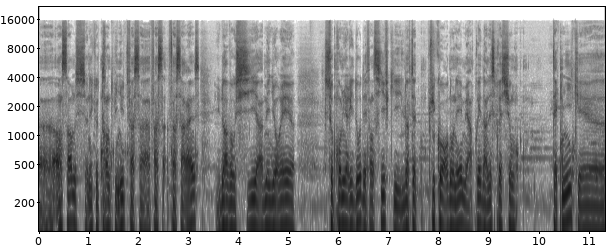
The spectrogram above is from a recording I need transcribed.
euh, ensemble, si ce n'est que 30 minutes face à, face, à, face à Reims. Ils doivent aussi améliorer ce premier rideau défensif, qui doivent être plus coordonnés, mais après dans l'expression technique. Et, euh,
